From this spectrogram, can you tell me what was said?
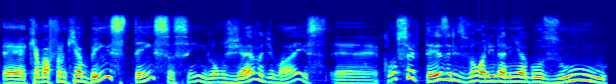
é, que é uma franquia bem extensa, assim, longeva demais. É, com certeza eles vão ali na linha Gozu,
